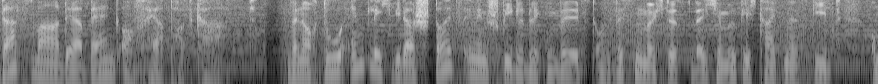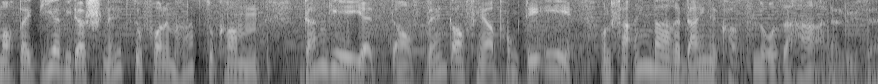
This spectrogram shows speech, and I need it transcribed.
Das war der Bank of Hair Podcast. Wenn auch du endlich wieder stolz in den Spiegel blicken willst und wissen möchtest, welche Möglichkeiten es gibt, um auch bei dir wieder schnell zu vollem Haar zu kommen, dann gehe jetzt auf bankofhair.de und vereinbare deine kostenlose Haaranalyse.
